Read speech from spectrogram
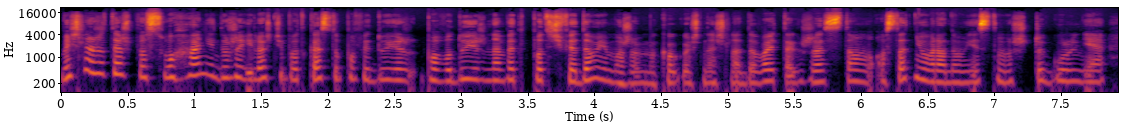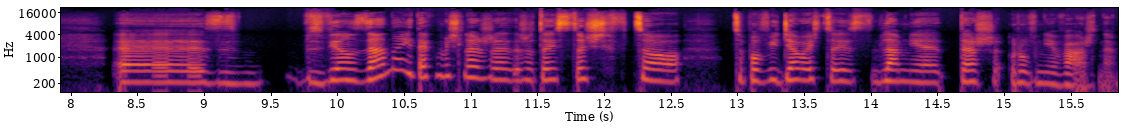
Myślę, że też posłuchanie dużej ilości podcastu powoduje, powoduje, że nawet podświadomie możemy kogoś naśladować, także z tą ostatnią radą jestem szczególnie e, z, związana i tak myślę, że, że to jest coś, w co, co powiedziałeś, co jest dla mnie też równie ważne.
